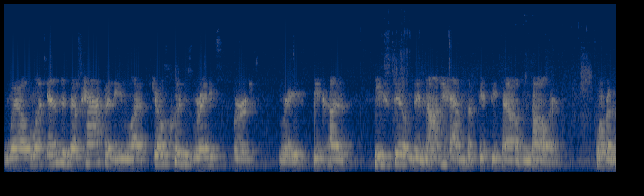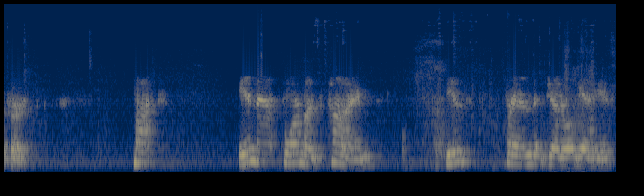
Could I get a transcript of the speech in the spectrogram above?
Well, what ended up happening was Joe couldn't race first race because he still did not have the fifty thousand dollars for the purse. But in that four months time, his friend General Geddes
